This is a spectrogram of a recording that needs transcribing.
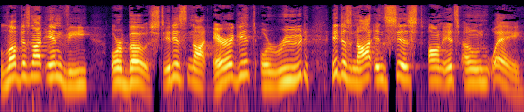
Love does not envy or boast. It is not arrogant or rude. It does not insist on its own way.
